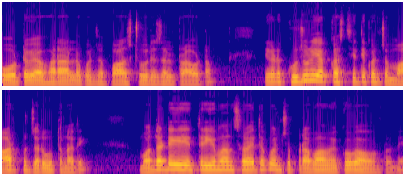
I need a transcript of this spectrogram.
కోర్టు వ్యవహారాల్లో కొంచెం పాజిటివ్ రిజల్ట్ రావటం ఇక్కడ కుజుడు యొక్క స్థితి కొంచెం మార్పు జరుగుతున్నది. మొదటి త్రీ మంత్స్లో అయితే కొంచెం ప్రభావం ఎక్కువగా ఉంటుంది.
